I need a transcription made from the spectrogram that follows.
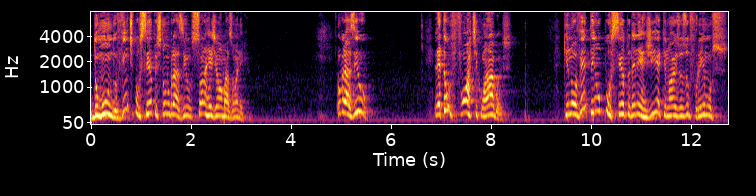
do mundo, 20% estão no Brasil, só na região amazônica. O Brasil ele é tão forte com águas que 91% da energia que nós usufruímos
